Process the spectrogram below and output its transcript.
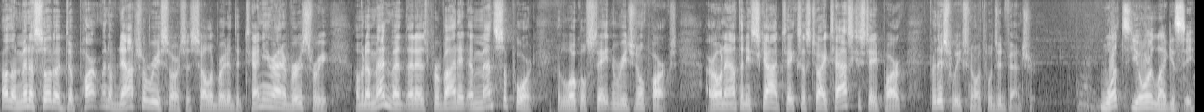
Well, the Minnesota Department of Natural Resources celebrated the 10-year anniversary of an amendment that has provided immense support to the local state and regional parks. Our own Anthony Scott takes us to Itasca State Park for this week's Northwoods Adventure. What's your legacy?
